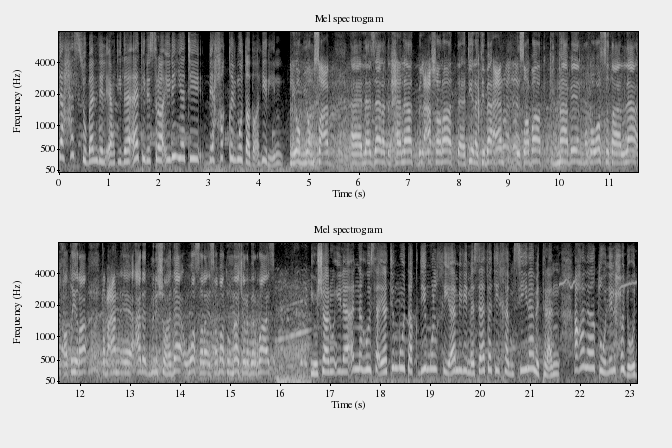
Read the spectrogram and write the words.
تحسبا للاعتداءات الإسرائيلية بحق المتظاهرين. اليوم يوم صعب لا زالت الحالات بالعشرات تأتينا تباعا إصابات ما بين متوسطة لا خطيرة. طبعا عدد من الشهداء وصل إصابات مباشرة بالرأس. يشار إلى أنه سيتم تقديم الخيام لمسافة 50 مترا على طول الحدود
